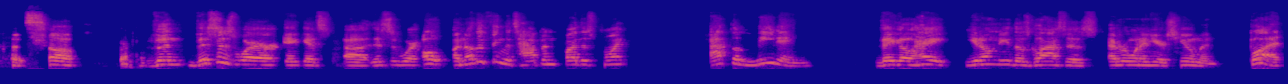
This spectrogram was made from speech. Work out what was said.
So then this is where it gets. Uh, this is where. Oh, another thing that's happened by this point at the meeting, they go, "Hey, you don't need those glasses. Everyone in here is human, but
